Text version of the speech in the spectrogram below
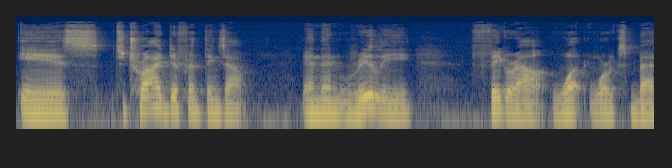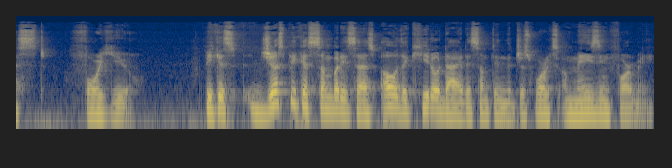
is to try different things out, and then really figure out what works best for you because just because somebody says oh the keto diet is something that just works amazing for me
